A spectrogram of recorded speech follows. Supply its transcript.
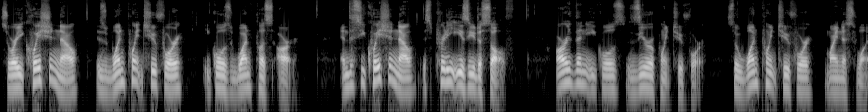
So our equation now is 1.24 equals 1 plus r. And this equation now is pretty easy to solve. r then equals 0.24. So 1.24 minus 1.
